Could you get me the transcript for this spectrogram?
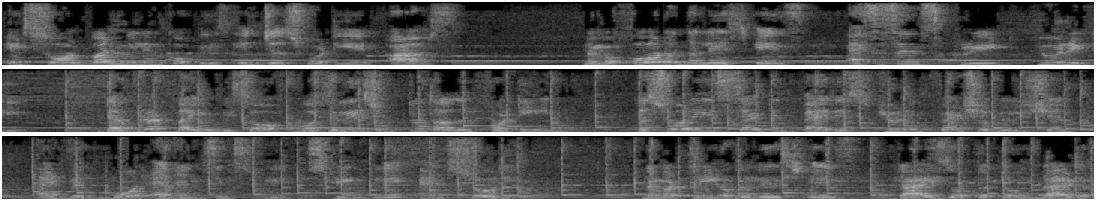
It sold 1 million copies in just 48 hours. Number 4 on the list is Assassin's Creed Unity. Developed by Ubisoft, was released in 2014. The story is set in Paris during French Revolution and with more enhancing screenplay and story. Number 3 on the list is Rise of the Tomb Raider.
